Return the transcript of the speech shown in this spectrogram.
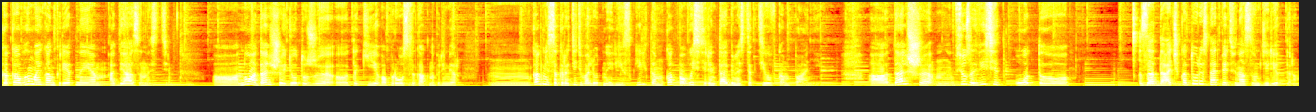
Каковы мои конкретные обязанности? А, ну а дальше идет уже э, такие вопросы, как, например, как мне сократить валютный риск или там как повысить рентабельность активов компании. А дальше все зависит от э, задач, которые стоят перед финансовым директором.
